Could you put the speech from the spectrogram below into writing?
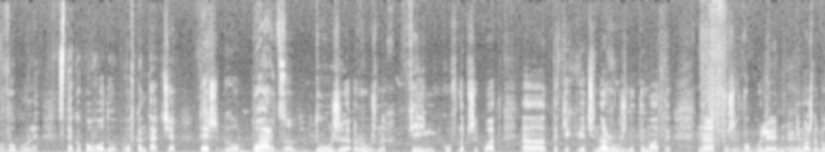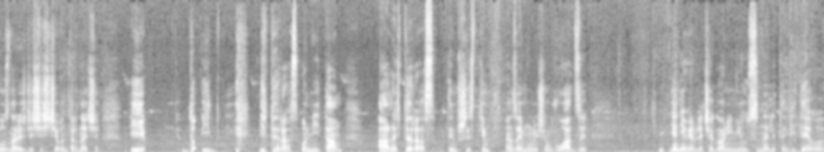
w ogóle. Z tego powodu we Wkontakcie też było bardzo dużo różnych filmików na przykład, e, takich wiecie, na różne tematy, e, których w ogóle nie można było znaleźć gdzieś jeszcze w internecie. I, do, i, I teraz oni tam, ale teraz tym wszystkim e, zajmują się władzy. Ja nie wiem dlaczego oni nie usunęli te wideo,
